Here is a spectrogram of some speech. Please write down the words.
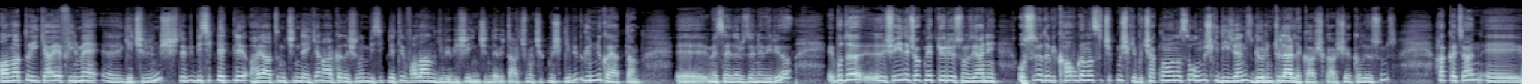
anlattığı hikaye filme e, geçirilmiş. İşte bir bisikletli hayatın içindeyken arkadaşının bisikleti falan gibi bir şeyin içinde bir tartışma çıkmış gibi bir günlük hayattan e, meseleler üzerine veriyor. E, bu da e, şeyi de çok net görüyorsunuz. Yani o sırada bir kavga nasıl çıkmış ki, bıçaklama nasıl olmuş ki diyeceğiniz görüntülerle karşı karşıya kalıyorsunuz. Hakikaten e,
